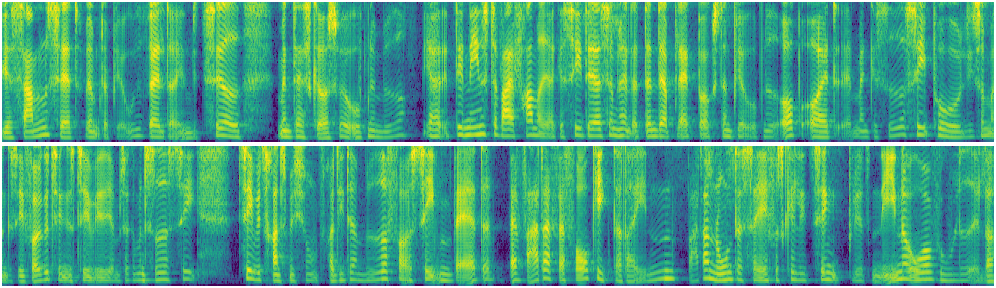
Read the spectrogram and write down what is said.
bliver sammensat, hvem der bliver udvalgt og inviteret, men der skal også være åbne møder. Jeg, det den eneste vej fremad, jeg kan se, det er simpelthen, at den der black box, den bliver åbnet op, og at øh, man kan sidde og se på, ligesom man kan se Folketingets tv, jamen, så kan man sidde og se tv-transmission fra de der møder, for at se, hvad, der, hvad var der, hvad foregik der derinde? Var der nogen, der sagde forskellige ting? Blev den ene overrulet, eller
